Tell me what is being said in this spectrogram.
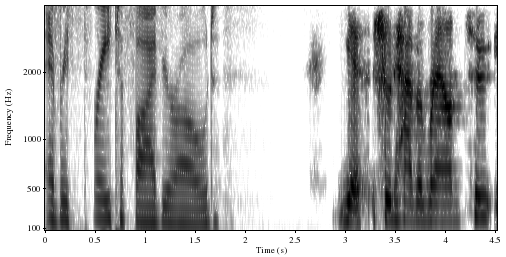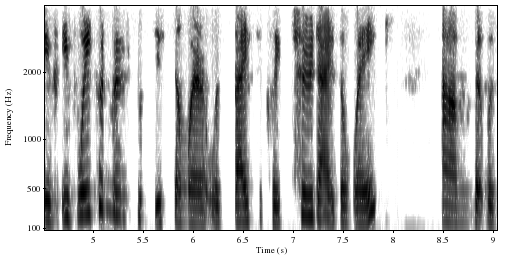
every three to five year old. Yes, should have around two. If, if we could move to a system where it was basically two days a week um, that was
